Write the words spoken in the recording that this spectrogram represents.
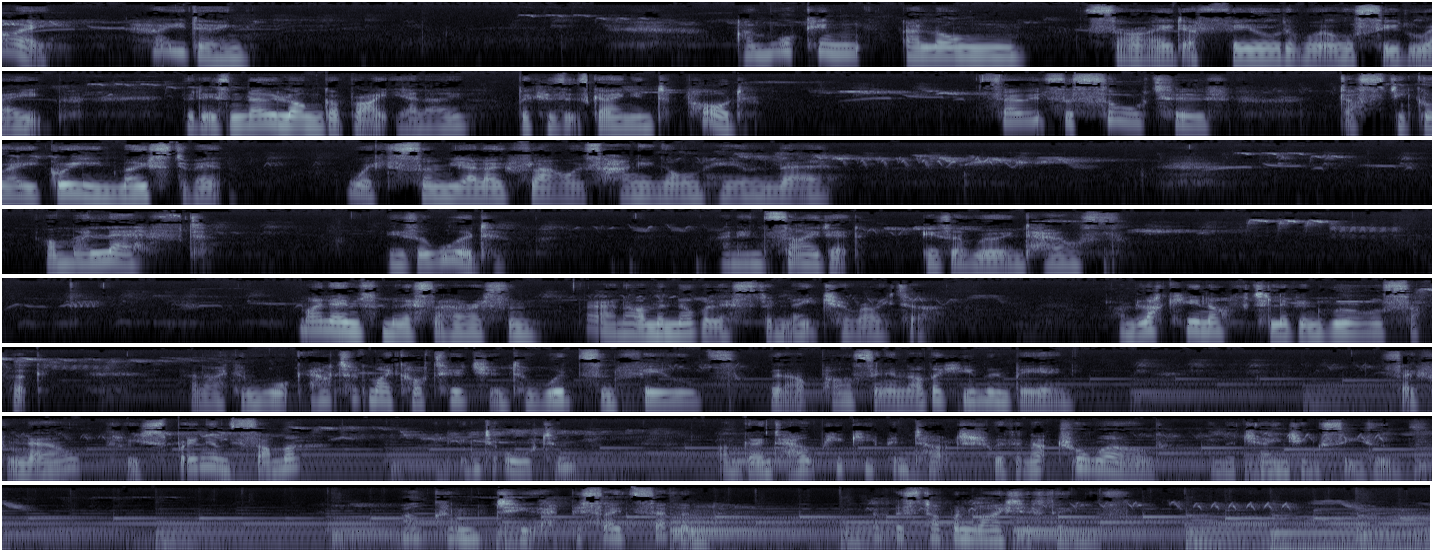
Hi, how are you doing? I'm walking alongside a field of oilseed rape that is no longer bright yellow because it's going into pod. So it's a sort of dusty grey green, most of it, with some yellow flowers hanging on here and there. On my left is a wood, and inside it is a ruined house. My name's Melissa Harrison, and I'm a novelist and nature writer. I'm lucky enough to live in rural Suffolk, and I can walk out of my cottage into woods and fields without passing another human being. So from now, through spring and summer, and into autumn, I'm going to help you keep in touch with the natural world and the changing seasons. Welcome to episode 7 of The Stubborn Light of Things.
